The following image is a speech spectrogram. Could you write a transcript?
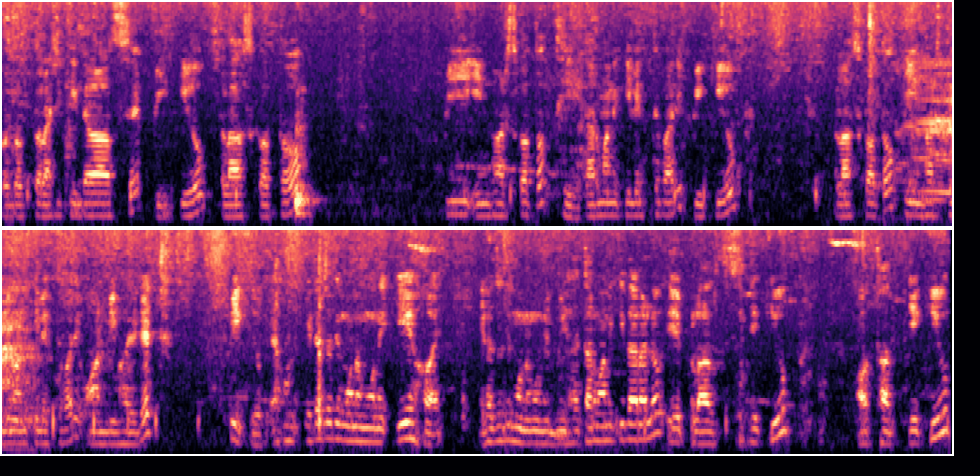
প্রদত্ত রাশি কি দেওয়া আছে? পি কিউব প্লাস কত? পি ইনভার্স কত? থ্রি তার মানে কি লিখতে পারি? পি কিউব প্লাস কত? পি ইনভার্স থ্রি মানে কি লিখতে পারি? One divided P cube. এখন এটা যদি মনে মনে এ হয়, এটা যদি মনে মনে বি হয়, তার মানে কি দাঁড়াল? এ প্লাস এ কিউব, অর্থাৎ এ কিউব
